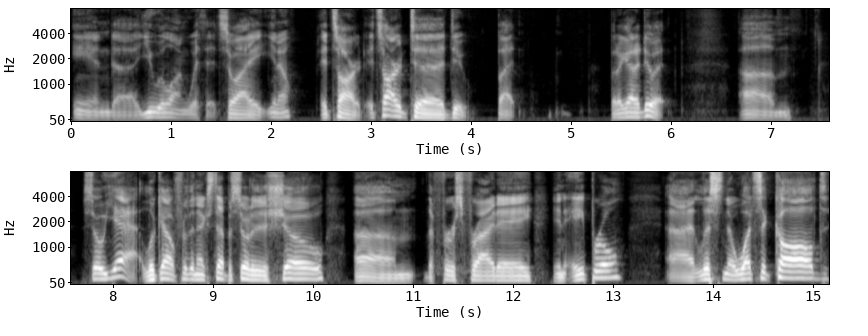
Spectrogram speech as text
and uh you along with it. So I, you know, it's hard. It's hard to do, but but I got to do it. Um so yeah, look out for the next episode of this show. Um the first Friday in April. Uh listen to what's it called?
